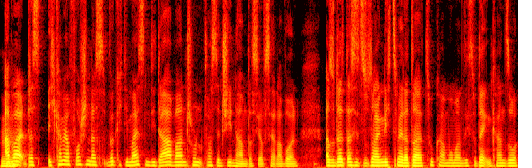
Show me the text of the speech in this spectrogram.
Hm. Aber das, ich kann mir auch vorstellen, dass wirklich die meisten, die da waren, schon fast entschieden haben, dass sie aufs Herder wollen. Also, dass, dass jetzt sozusagen nichts mehr dazu kam, wo man sich so denken kann, so,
